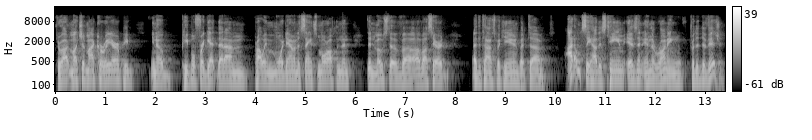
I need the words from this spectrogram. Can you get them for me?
throughout much of my career. People, you know, people forget that I'm probably more down on the Saints more often than than most of uh, of us here at, at the Times Picayune. But um, I don't see how this team isn't in the running for the division.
